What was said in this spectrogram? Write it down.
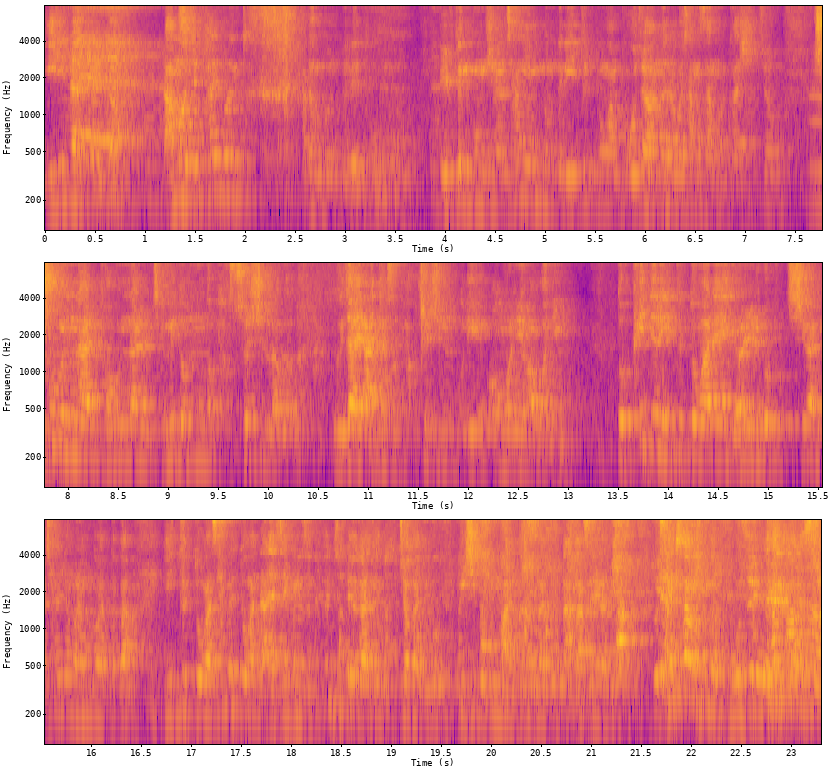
1이나 네. 될까 나머지 8분은 다 다른 분들의 도움으로 네. 1등 공시는 상인분들이 이틀 동안 보좌하느라고 장사 못 하시죠. 추운 날, 더운 날 재미도 없는 거 박수 치려고 의자에 앉아서 박수 치시는 우리 어머님, 아버님. 또 PD는 이틀 동안에 17시간 촬영을 한것 같다가 이틀 동안, 3일 동안 날 새면서 편집해가지고 붙여가지고 25분 만들어가지고 나가서 해가지고 또 생방 없는 거 보조해 가지고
